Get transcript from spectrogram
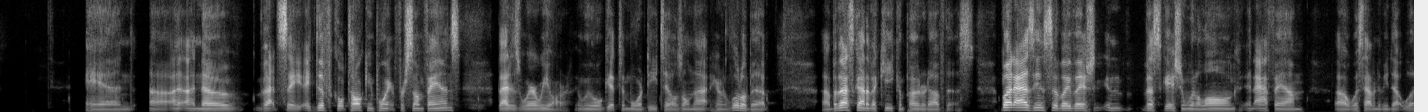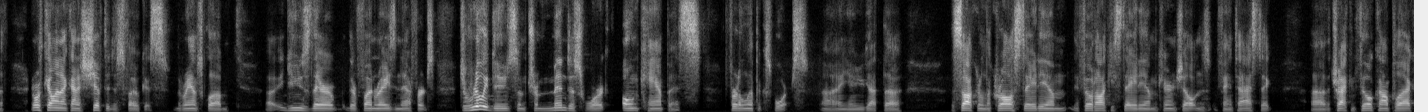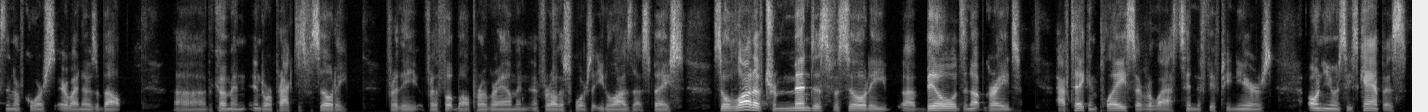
And uh, I, I, know that's a, a difficult talking point for some fans. That is where we are. And we will get to more details on that here in a little bit. Uh, but that's kind of a key component of this. But as the NCAA investigation went along and AFAM uh, was having to be dealt with, North Carolina kind of shifted its focus. The Rams Club uh, used their their fundraising efforts to really do some tremendous work on campus for Olympic sports. Uh, you know, you got the the soccer and lacrosse stadium, the field hockey stadium. Karen Shelton's fantastic. Uh, the track and field complex, and of course, everybody knows about uh, the Coleman indoor practice facility for the for the football program and, and for other sports that utilize that space. So a lot of tremendous facility uh, builds and upgrades have taken place over the last 10 to 15 years on UNC's campus.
